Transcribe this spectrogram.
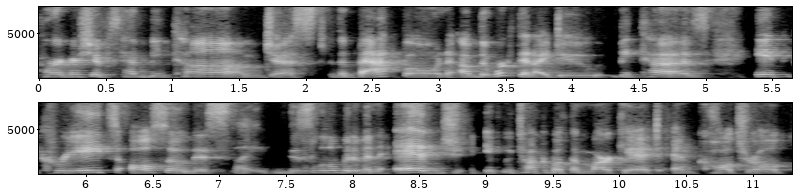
partnerships have become just the backbone of the work that I do because it creates also this like this little bit of an edge if we talk about the market and cultural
